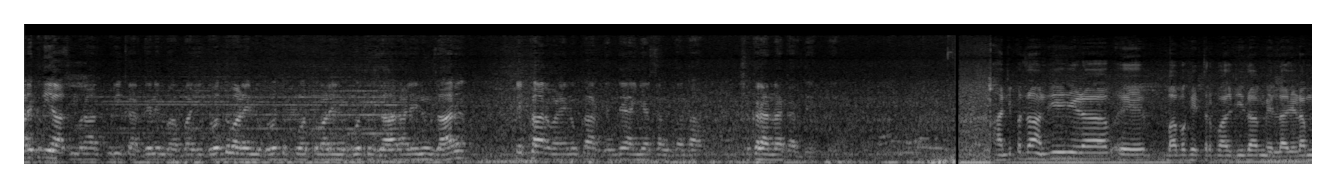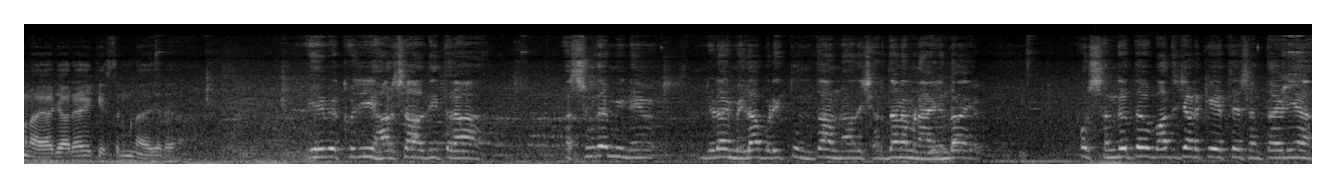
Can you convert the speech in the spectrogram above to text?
ਹਰ ਇੱਕ ਦੀ ਆਸ ਮੁਰਾਦ ਪੂਰੀ ਕਰਦੇ ਨੇ। ਬਾਬਾ ਜੀ ਦੁੱਧ ਵਾਲੇ ਨੂੰ ਦੁੱਧ, ਪੁੱਤ ਵਾਲੇ ਨੂੰ ਪੁੱਤ ਜ਼ਾਰ ਵਾਲੇ ਨੂੰ ਜ਼ਾਰ ਤੇ ਘਰ ਵਾਲੇ ਨੂੰ ਘਰ ਦਿੰਦੇ ਆਈਆਂ ਸੰਗਤਾਂ ਦਾ ਸ਼ੁਕਰਾਨਾ ਕਰਦੇ। ਹਾਂਜੀ, ਪ੍ਰਧਾਨ ਜੀ, ਜਿਹੜਾ, ਇਹ, ਬਾਬਾ ਖੇਤਰਪਾਲ ਜੀ ਦਾ ਮੇਲਾ ਜਿਹੜਾ ਮਨਾਇਆ ਜਾ ਰਿਹਾ ਹੈ ਇਹ ਕਿਸ ਦਿਨ ਮਨਾਇਆ ਜਾ ਰਿਹਾ? ਹੈ ਇਹ ਵੇਖੋ ਜੀ, ਹਰ ਸਾਲ ਦੀ ਤਰ੍ਹਾਂ ਅੱਸੂ ਦੇ ਮਹੀਨੇ ਜਿਹੜਾ ਇਹ ਮੇਲਾ ਬੜੀ ਧੂਮਧਾਮ ਨਾਲ ਤੇ ਸ਼ਰਧਾ ਨਾਲ ਮਨਾਇਆ ਜਾਂਦਾ ਹੈ। ਔਰ ਸੰਗਤ ਵੱਧ ਚੜ ਕੇ ਇੱਥੇ ਸੰਗਤਾਂ ਜਿਹੜੀਆਂ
